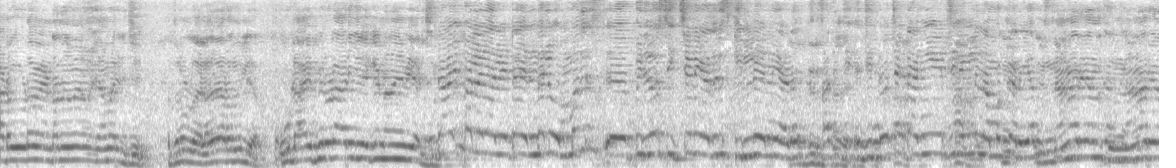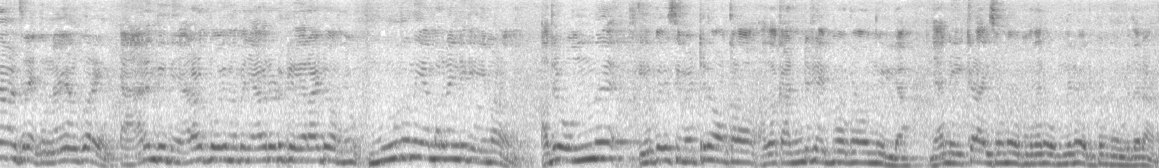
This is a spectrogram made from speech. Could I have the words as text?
അട കൂടെ വേണ്ടെന്ന് ഞാൻ മരിച്ചു അത്രേ ഉള്ളൂ. അല്ലാതെ ഇറങ്ങില്ല ഉടായ്പിനോട് ആരും ജയിക്കണ്ടെന്ന് ഞാൻ വിചാരിച്ചു. എന്തായാലും ഒമ്പത് പില്ലോ സ്റ്റിച്ച് അതൊരു സ്കില്ല് തന്നെയാണ്. ജിൻഡോ ചേട്ടൻ അംഗീകരിച്ചില്ലെങ്കിൽ നമുക്കറിയാം തുന്നാൻ അറിയാം തുന്നാൻ അറിയാൻ മനസ്സിലായി ഞങ്ങൾക്ക് ഞാൻ ചെയ്തു അവിടെ പോയി നിന്നപ്പോ ഞാൻ അവരോട് ക്ലിയർ ആയിട്ട് പറഞ്ഞു മൂന്ന് ഞാൻ പറഞ്ഞ എന്റെ ഗെയിമാണ് അതിൽ ഒന്ന് ഇതിപ്പോ സിമെട്രി നോക്കണോ അതോ കണ്ട് ഷേപ്പ് നോക്കണോ ഒന്നുമില്ല. ഞാൻ നേക്കഡ് ഐസ് കൊണ്ട് നോക്കുമ്പോൾ തന്നെ ഒന്നിന് വലിപ്പം കൂടുതലാണ്.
